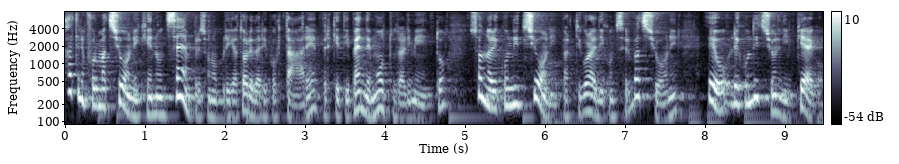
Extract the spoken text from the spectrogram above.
Altre informazioni che non sempre sono obbligatorie da riportare, perché dipende molto dall'alimento, sono le condizioni particolari di conservazione e o le condizioni di impiego.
